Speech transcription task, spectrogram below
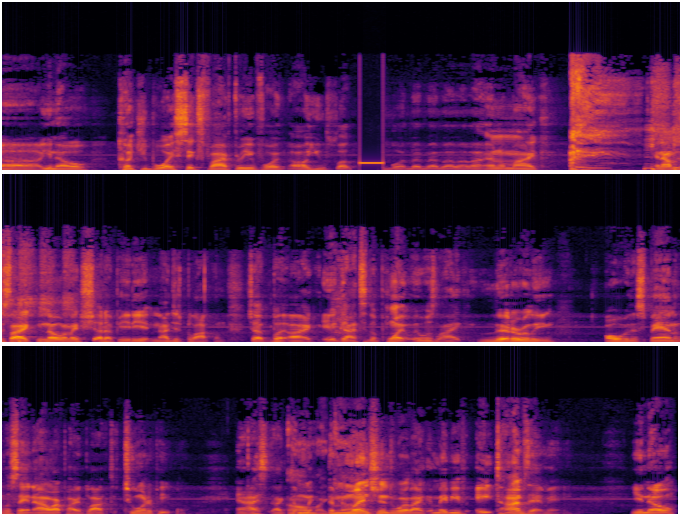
uh, you know, country boy six five three four. Oh, you fuck boy, blah, blah, blah, blah, blah. and I'm like. And I'm just like, you know, I'm like, shut up, idiot. And I just block them. Shut up. But like, it got to the point, it was like literally over the span of, let's say, an hour, I probably blocked 200 people. And I, like, the, Oh the God. mentions were like maybe eight times that many, you know?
